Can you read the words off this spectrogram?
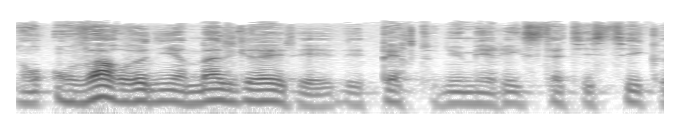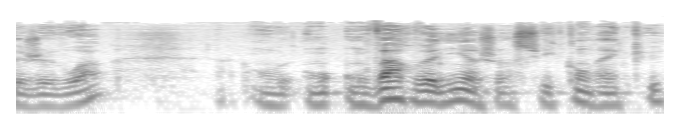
Donc on va revenir, malgré les, pertes numériques statistiques que je vois, on, va revenir, j'en suis convaincu,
